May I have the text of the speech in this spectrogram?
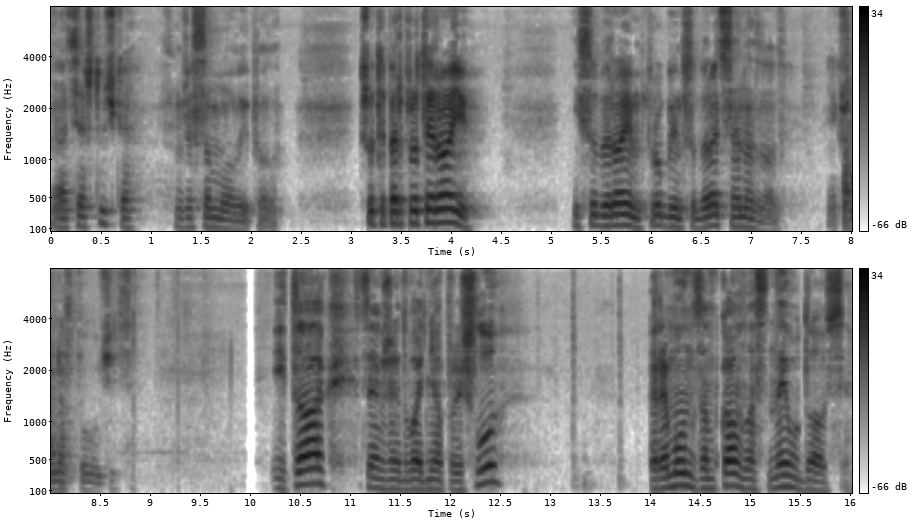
А ця штучка вже сама випала. Що тепер протираю і собираємо, пробуємо собирати все назад, якщо в нас вийде. І так, це вже два дня пройшло. ремонт замка в нас не удався.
